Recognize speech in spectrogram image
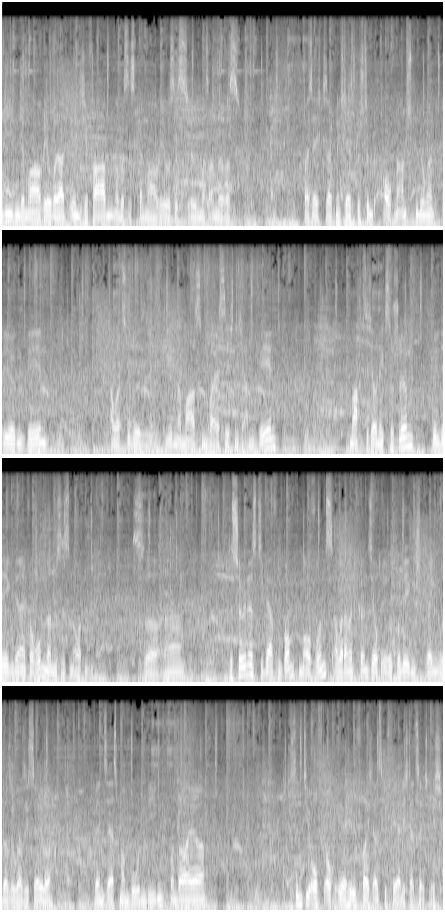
fliegende Mario, weil er hat ähnliche Farben, aber es ist kein Mario, es ist irgendwas anderes. Weiß ehrlich gesagt nicht, der ist bestimmt auch eine Anspielung an irgendwen. Aber zugegebenermaßen weiß ich nicht an wen. Macht sich auch nicht so schlimm. Wir legen den einfach um, dann ist es in Ordnung. So, äh, das Schöne ist, die werfen Bomben auf uns, aber damit können sie auch ihre Kollegen sprengen oder sogar sich selber, wenn sie erstmal am Boden liegen. Von daher sind die oft auch eher hilfreich als gefährlich tatsächlich.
